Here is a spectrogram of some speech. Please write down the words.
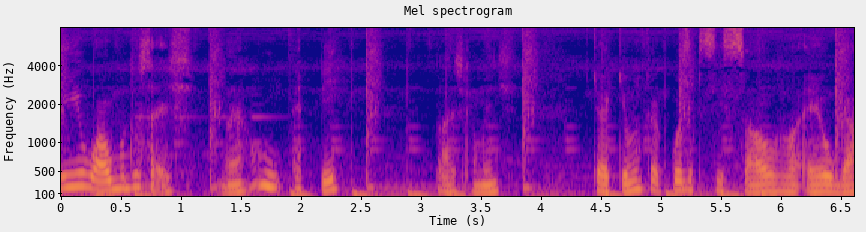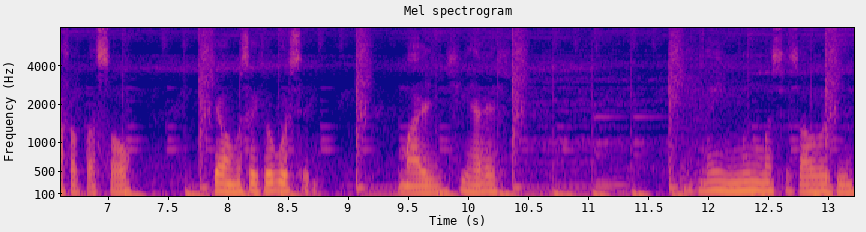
E o álbum do Sérgio, né? Um EP, praticamente. Que aqui a única coisa que se salva é o Gafa Passol, que é uma música que eu gostei. Mas de resto, nenhuma se salva aqui.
